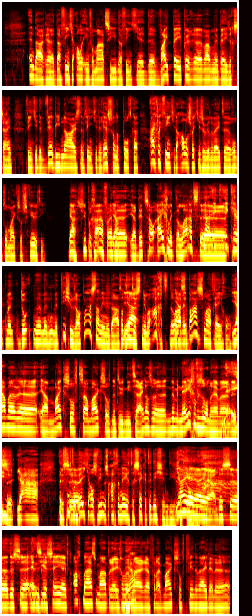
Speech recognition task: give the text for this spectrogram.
En daar, uh, daar vind je alle informatie. Daar vind je de whitepaper uh, waar we mee bezig zijn. Vind je de webinars. Dan vind je de rest van de podcast. Eigenlijk vind je er alles wat je zou willen weten rondom Microsoft Security. Ja, super gaaf. En ja. Uh, ja, dit zou eigenlijk de laatste... Ja, ik, ik heb mijn, mijn, mijn tissues al klaarstaan inderdaad. Want ja. dit is nummer 8, de laatste basismaatregel. Ja, maar uh, ja, Microsoft zou Microsoft natuurlijk niet zijn als we nummer 9 verzonnen hebben. Nee. Dus, uh, ja, het dus, voelt een beetje als Windows 98 Second Edition. Die ja, ja, ja, ja. Dus, dus NCSC heeft acht basismaatregelen. Maar vanuit Microsoft vinden wij de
